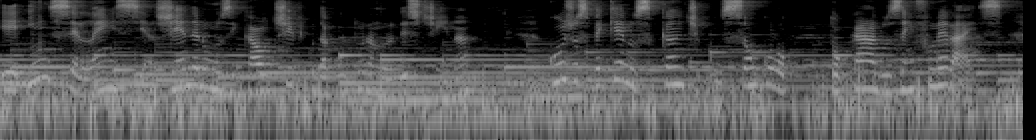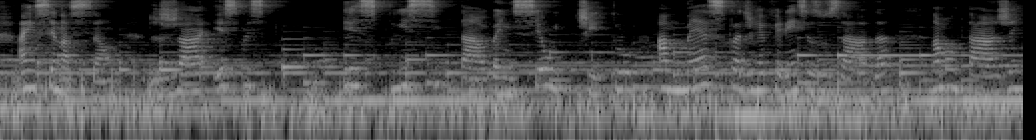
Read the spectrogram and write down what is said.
e incelência, gênero musical típico da cultura nordestina, cujos pequenos cânticos são tocados em funerais. A encenação já explicitava em seu título a mescla de referências usada na montagem,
